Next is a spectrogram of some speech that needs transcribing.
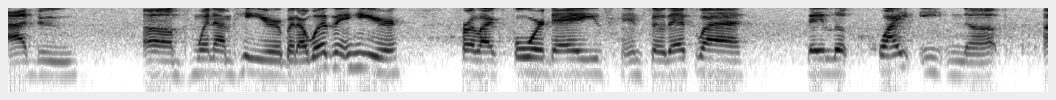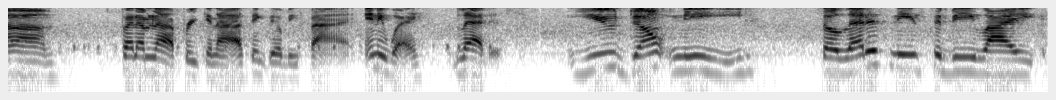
I do um, when I'm here, but I wasn't here for like four days. And so that's why they look quite eaten up. Um, but I'm not freaking out. I think they'll be fine. Anyway, lettuce. You don't need, so lettuce needs to be like,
